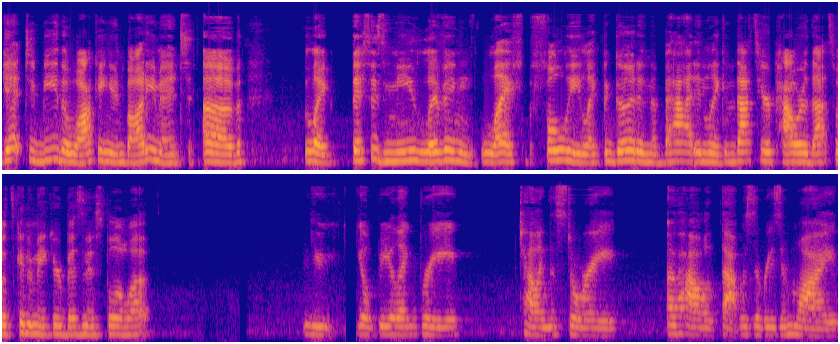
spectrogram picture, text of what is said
get to be the walking embodiment of like this is me living life fully like the good and the bad and like that's your power that's what's going to make your business blow up You you'll be like Brie, telling the story of how that was the reason why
